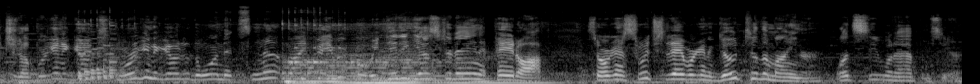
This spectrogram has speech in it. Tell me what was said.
Switch it up. We're gonna go. To, we're gonna go to the one that's not my favorite, but we did it yesterday and it paid off. So we're gonna switch today. We're gonna go to the miner. Let's see what happens here.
